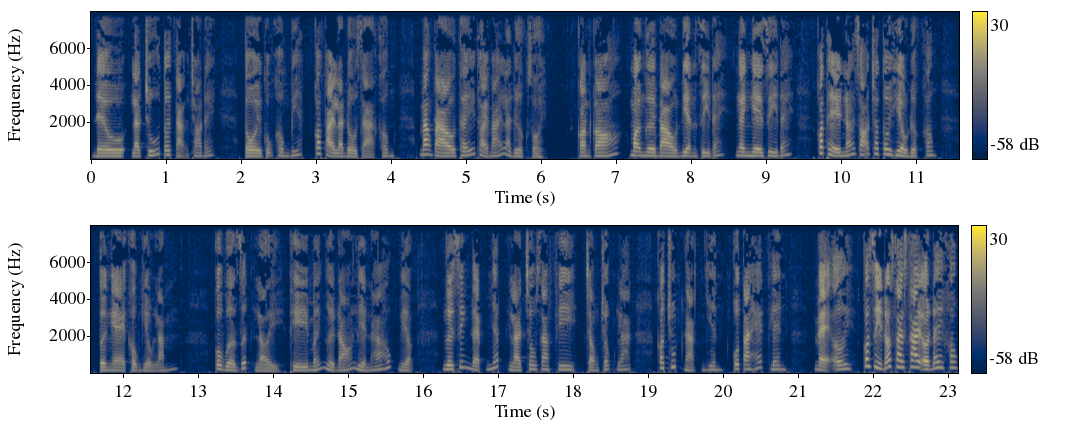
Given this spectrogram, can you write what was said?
Đều là chú tôi tặng cho đấy. Tôi cũng không biết có phải là đồ giả không. Mang vào thấy thoải mái là được rồi. Còn có, mọi người bảo điện gì đấy? Ngành nghề gì đấy? Có thể nói rõ cho tôi hiểu được không? Tôi nghe không hiểu lắm. Cô vừa dứt lời thì mấy người đó liền há hốc miệng. Người xinh đẹp nhất là Châu Gia Phi trong chốc lát. Có chút ngạc nhiên, cô ta hét lên. Mẹ ơi, có gì đó sai sai ở đây không?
